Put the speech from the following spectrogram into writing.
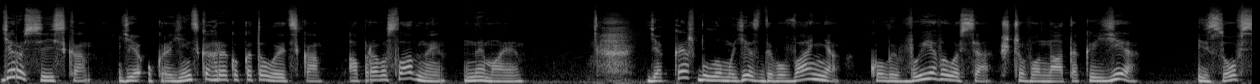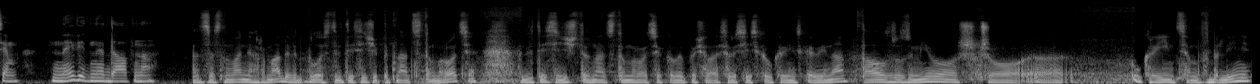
Є російська, є українська греко-католицька, а православної немає. Яке ж було моє здивування, коли виявилося, що вона таки є, і зовсім не віднедавна. Заснування громади відбулося у 2015 році. У 2014 році, коли почалася російсько-українська війна, стало зрозуміло, що е, українцям в Берліні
